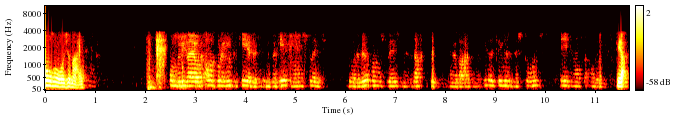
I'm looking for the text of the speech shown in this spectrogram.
Ongehoorzaamheid. Onder wie wij ook alles worden nu verkeerd in de begeerte van ons vlees. Door de wil van ons vlees en de gedachten en we waren de natuurlijke kinderen des toorns evenals de anderen. Ja,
